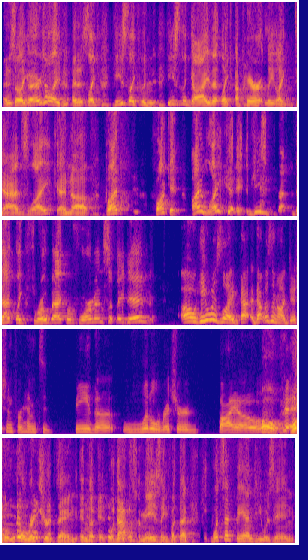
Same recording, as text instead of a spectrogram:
and it's like every time I and it's like he's like the he's the guy that like apparently like dads like, and uh but fuck it, I like it. He's that, that like throwback performance that they did. Oh, he was like that. That was an audition for him to be the Little Richard bio. Oh, well, the Little Richard thing in the it, well, that was amazing. But that what's that band he was in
